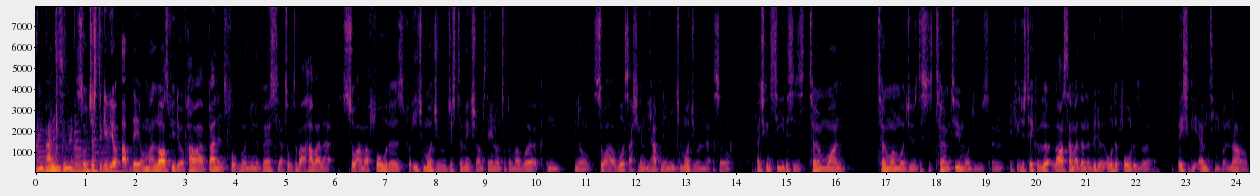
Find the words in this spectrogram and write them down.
and balancing it. So just to give you an update on my last video of how i balance football and university i talked about how i like sort out my folders for each module just to make sure i'm staying on top of my work and you know sort out what's actually going to be happening in each module and that. So as you can see this is term one term one modules this is term two modules. And if you just take a look last time i done the video all the folders were basically empty but now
